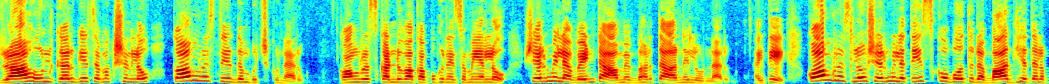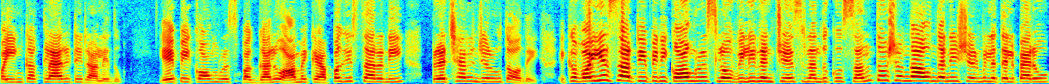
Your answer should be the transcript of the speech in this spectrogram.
రాహుల్ ఖర్గే సమక్షంలో కాంగ్రెస్ తీర్థం పుచ్చుకున్నారు. కాంగ్రెస్ కండువా కప్పుకునే సమయంలో షర్మిల వెంట ఆమె భర్త అనిల్ ఉన్నారు. అయితే కాంగ్రెస్లో షర్మిల తీసుకోబోతున్న బాధ్యతలపై ఇంకా క్లారిటీ రాలేదు. ఏపీ కాంగ్రెస్ పగ్గాలు ఆమెకి అప్పగిస్తారని ప్రచారం జరుగుతోంది. ఇక వైఎస్ఆర్టీపీని కాంగ్రెస్లో విలీనం చేసినందుకు సంతోషంగా ఉందని షర్మిల తెలిపారు.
